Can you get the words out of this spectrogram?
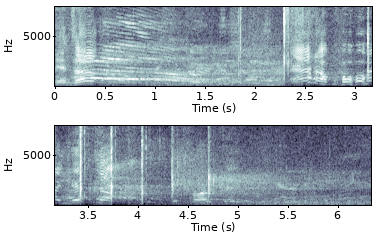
Hands up. Atta boy, good job. Good throw too.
